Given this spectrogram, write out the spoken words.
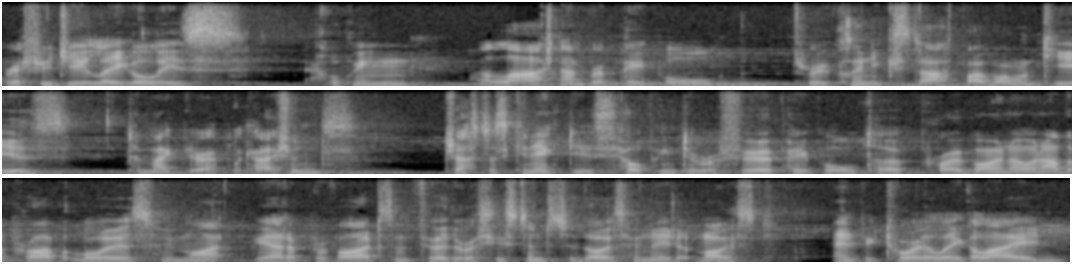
Refugee Legal is helping a large number of people through clinic staffed by volunteers to make their applications. Justice Connect is helping to refer people to pro bono and other private lawyers who might be able to provide some further assistance to those who need it most. And Victoria Legal Aid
